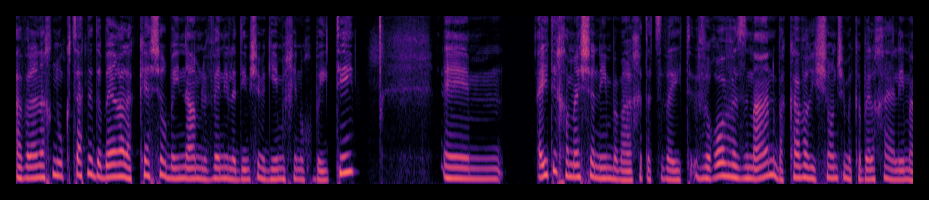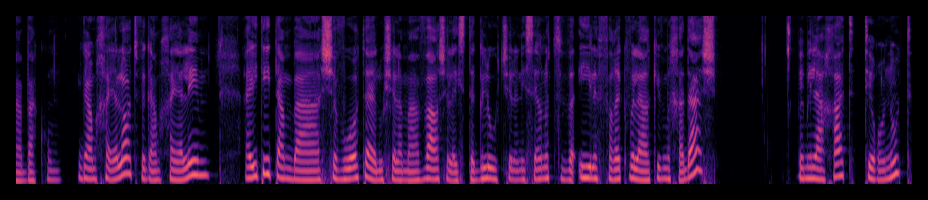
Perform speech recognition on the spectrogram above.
אבל אנחנו קצת נדבר על הקשר בינם לבין ילדים שמגיעים מחינוך ביתי. אמ, הייתי חמש שנים במערכת הצבאית, ורוב הזמן בקו הראשון שמקבל חיילים מהבקו"ם. גם חיילות וגם חיילים. הייתי איתם בשבועות האלו של המעבר, של ההסתגלות, של הניסיון הצבאי לפרק ולהרכיב מחדש. במילה אחת, טירונות.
